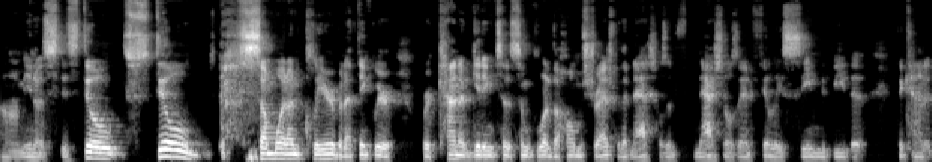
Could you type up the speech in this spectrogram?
um, you know it's, it's, still still somewhat unclear but i think we're we're kind of getting to some sort of the home stretch where the nationals and nationals and phillies seem to be the the kind of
